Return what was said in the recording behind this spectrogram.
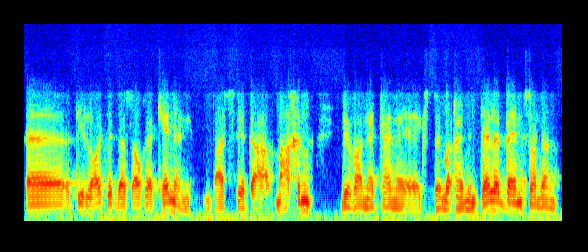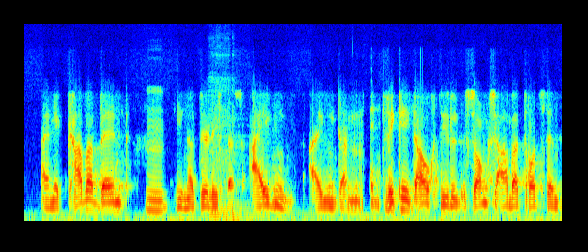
äh, die Leute das auch erkennen, was wir da machen. Wir waren ja keine experimentelle Band, sondern eine Coverband, mhm. die natürlich das eigen, eigen dann entwickelt, auch die Songs, aber trotzdem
